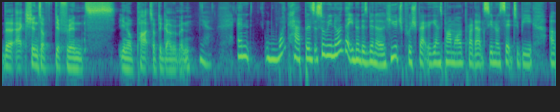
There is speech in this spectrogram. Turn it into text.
the actions of different you know parts of the government. Yeah, and what happens? So we know that you know there's been a huge pushback against palm oil products, you know, said to be uh,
